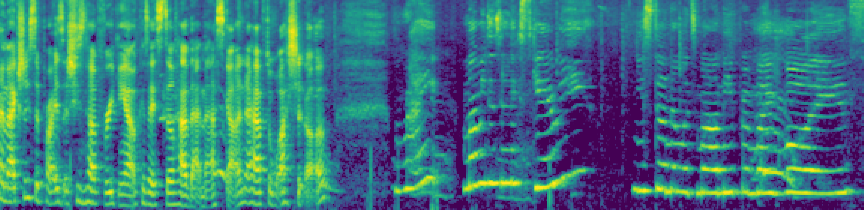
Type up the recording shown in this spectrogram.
I'm actually surprised that she's not freaking out because I still have that mask on. I have to wash it off. Right? Mommy doesn't look scary? You still know it's mommy from my voice.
